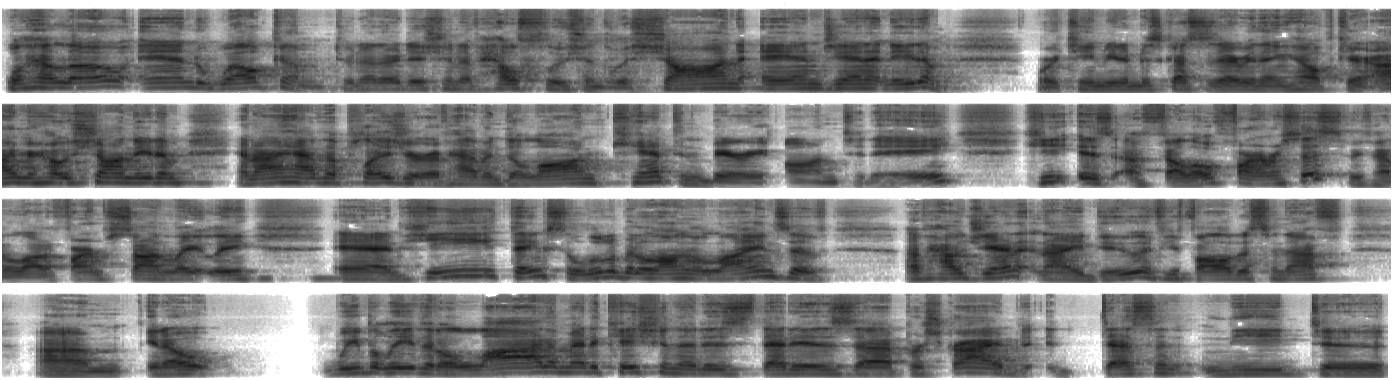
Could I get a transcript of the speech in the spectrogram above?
Well, hello and welcome to another edition of Health Solutions with Shawn and Janet Needham, where Team Needham discusses everything healthcare. I'm your host, Shawn Needham, and I have the pleasure of having DeLon Canterbury on today. He is a fellow pharmacist. We've had a lot of pharmacists on lately, and he thinks a little bit along the lines of, of how Janet and I do. If you followed us enough, um, you know, we believe that a lot of medication that is that is uh, prescribed doesn't need to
